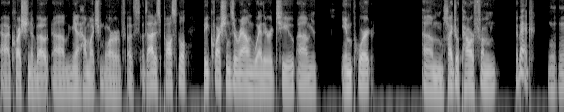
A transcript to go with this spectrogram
Uh, question about um, yeah how much more of, of, of, that is possible. Big questions around whether to um, import um, hydropower from Quebec. Mm-hmm.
